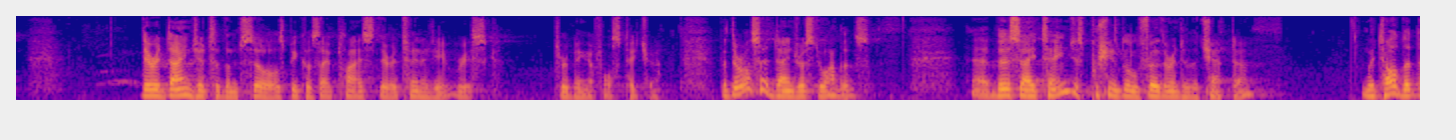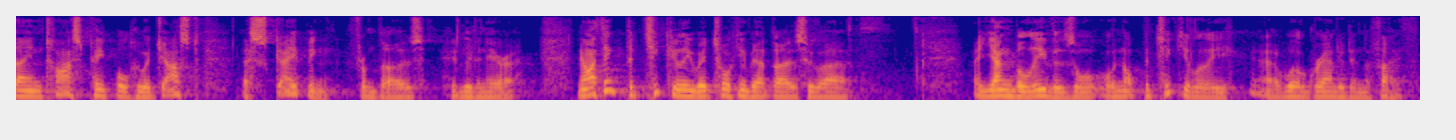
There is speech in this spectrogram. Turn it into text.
They're a danger to themselves because they place their eternity at risk through being a false teacher. But they're also dangerous to others. Uh, verse 18, just pushing a little further into the chapter, we're told that they entice people who are just escaping from those who live in error. Now, I think particularly we're talking about those who are, are young believers or, or not particularly uh, well grounded in the faith.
